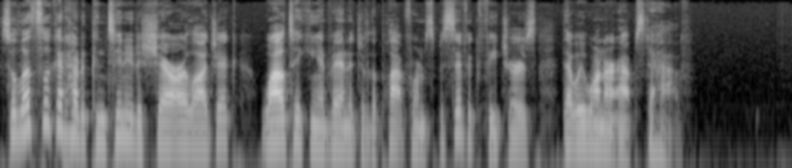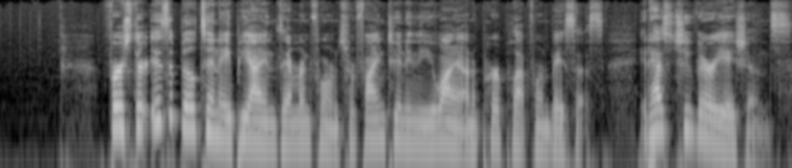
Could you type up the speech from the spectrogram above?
So let's look at how to continue to share our logic while taking advantage of the platform specific features that we want our apps to have. First, there is a built-in API in Xamarin Forms for fine-tuning the UI on a per-platform basis. It has two variations.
